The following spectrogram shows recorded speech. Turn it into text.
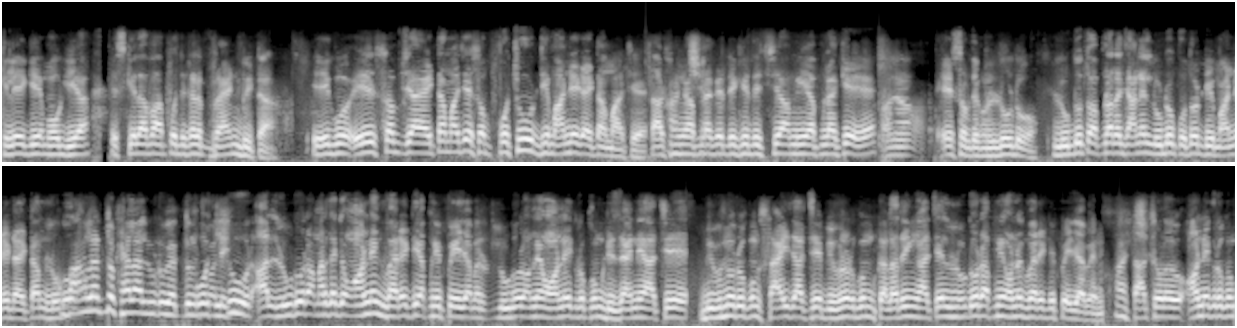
किले गेम हो गया। इसके अलावा आपको दिखा रहा ब्रांड बीटा এই সব যে আইটেম আছে সব প্রচুর ডিমান্ডেড আইটেম আছে। তার সঙ্গে আচ্ছা। আপনাকে দেখিয়ে দিচ্ছি আমি আপনাকে এসব দেখুন লুডো। লুডো তো আপনারা জানেন লুডো কত ডিমান্ডেড আইটেম লুডো বাংলার তো খেলা লুডো একদম প্রচুর। আর লুডোর আমার কাছে অনেক ভ্যারাইটি আপনি পেয়ে যাবেন। লুডোর অনেক অনেক রকম ডিজাইনে আছে বিভিন্ন রকম সাইজ আছে বিভিন্ন রকম কালারিং আছে। লুডোর আপনি অনেক ভ্যারাইটি পেয়ে যাবেন। আচ্ছা। তাছাড়াও অনেক রকম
